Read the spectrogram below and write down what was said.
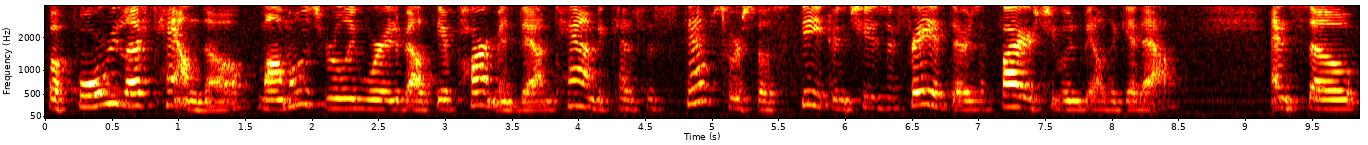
before we left town, though, Mama was really worried about the apartment downtown because the steps were so steep and she was afraid if there was a fire she wouldn't be able to get out. And so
